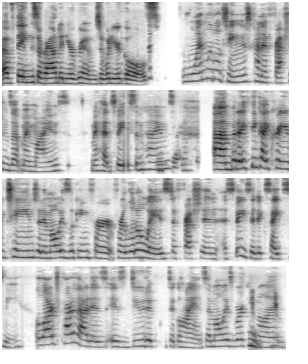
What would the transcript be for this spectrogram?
of things around in your rooms, or what are your goals? one little change kind of freshens up my mind my headspace sometimes Um, but I think I crave change, and I'm always looking for for little ways to freshen a space. It excites me. A large part of that is is due to, to clients. I'm always working Hmm. on,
